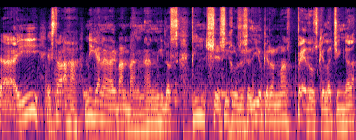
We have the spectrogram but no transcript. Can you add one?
ahí está Miguel Alemán Magnani, los pinches hijos de Cedillo que eran más pedos que la chingada,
